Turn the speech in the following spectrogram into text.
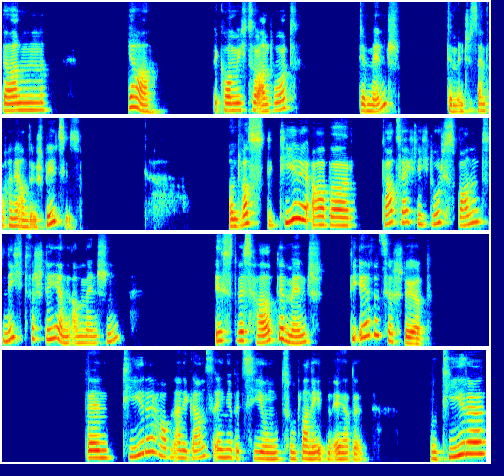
dann ja, bekomme ich zur Antwort, der Mensch, der Mensch ist einfach eine andere Spezies. Und was die Tiere aber tatsächlich durchs Band nicht verstehen am Menschen, ist, weshalb der Mensch die Erde zerstört. Denn Tiere haben eine ganz enge Beziehung zum Planeten Erde. Und Tiere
